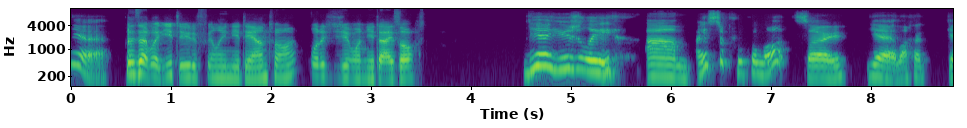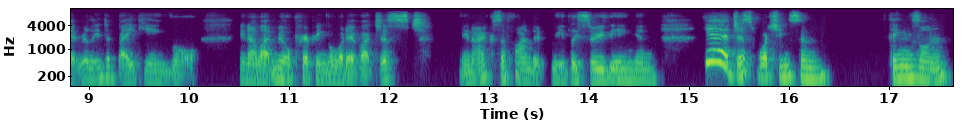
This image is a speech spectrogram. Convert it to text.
yeah. Is that what you do to fill in your downtime? What did you do on your days off? Yeah, usually um I used to cook a lot. So yeah, like I get really into baking or, you know, like meal prepping or whatever, just, you know, because I find it weirdly soothing and yeah, just watching some things on,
